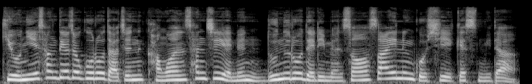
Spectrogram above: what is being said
기온이 상대적으로 낮은 강원 산지에는 눈으로 내리면서 쌓이는 곳이 있겠습니다.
